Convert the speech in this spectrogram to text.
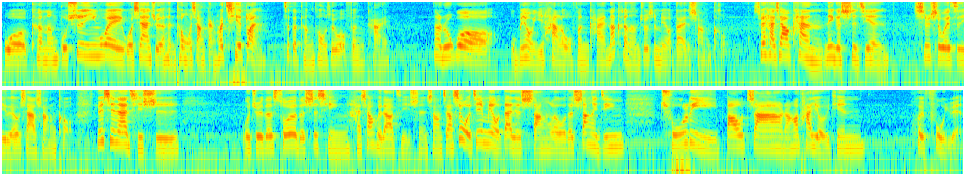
我可能不是因为我现在觉得很痛，我想赶快切断这个疼痛，所以我分开。那如果我没有遗憾了，我分开，那可能就是没有带着伤口，所以还是要看那个事件是不是为自己留下伤口。因为现在其实我觉得所有的事情还是要回到自己身上。假设我今天没有带着伤了，我的伤已经处理包扎，然后它有一天会复原，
